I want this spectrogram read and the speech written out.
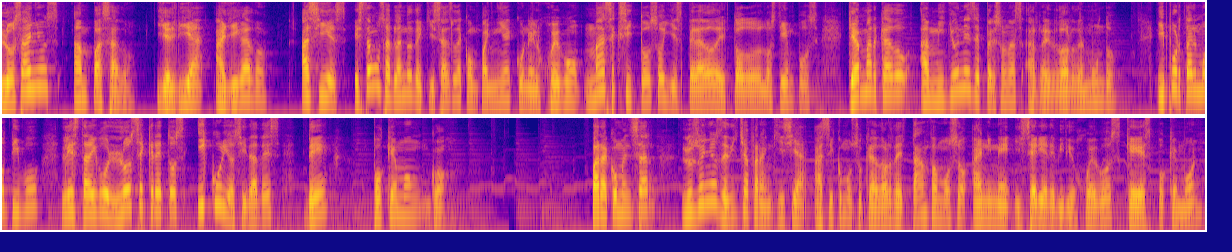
Los años han pasado y el día ha llegado. Así es, estamos hablando de quizás la compañía con el juego más exitoso y esperado de todos los tiempos, que ha marcado a millones de personas alrededor del mundo. Y por tal motivo les traigo los secretos y curiosidades de Pokémon Go. Para comenzar, los dueños de dicha franquicia, así como su creador de tan famoso anime y serie de videojuegos que es Pokémon,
